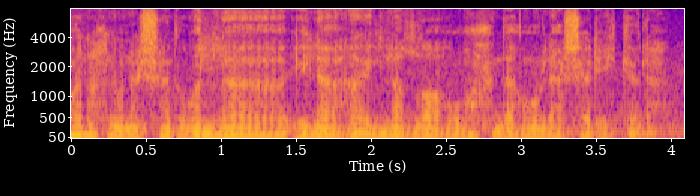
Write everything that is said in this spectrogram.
ونحن نشهد أن لا إله إلا الله وحده لا شريك له.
